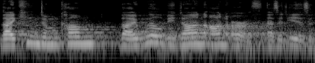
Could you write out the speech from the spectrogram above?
Thy kingdom come, thy will be done on earth as it is in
